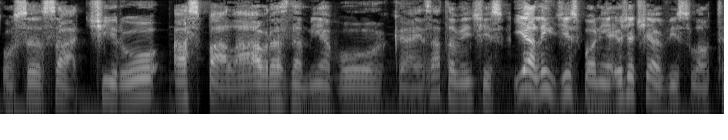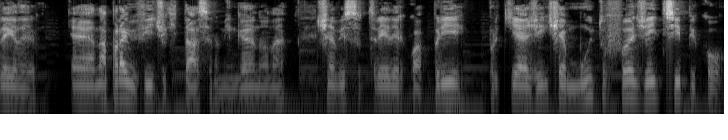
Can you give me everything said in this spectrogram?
Ô Sansa, tirou as palavras da minha boca. Exatamente isso. E além disso, Paulinha, eu já tinha visto lá o trailer é, na Prime Video que tá, se não me engano, né? Eu tinha visto o trailer com a Pri, porque a gente é muito fã de Atypical,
